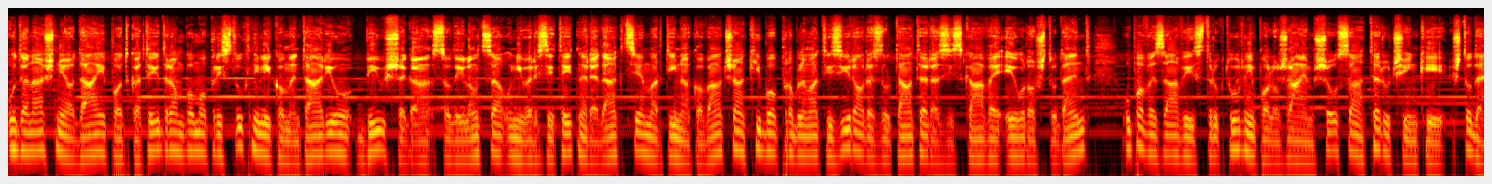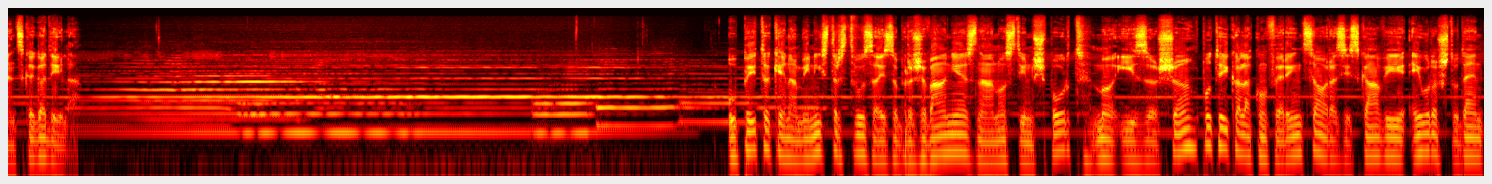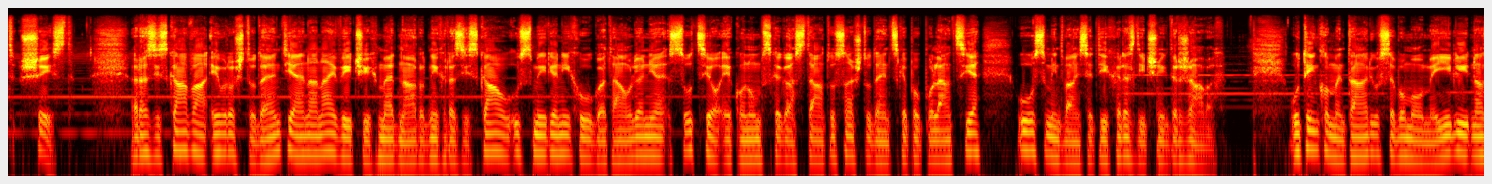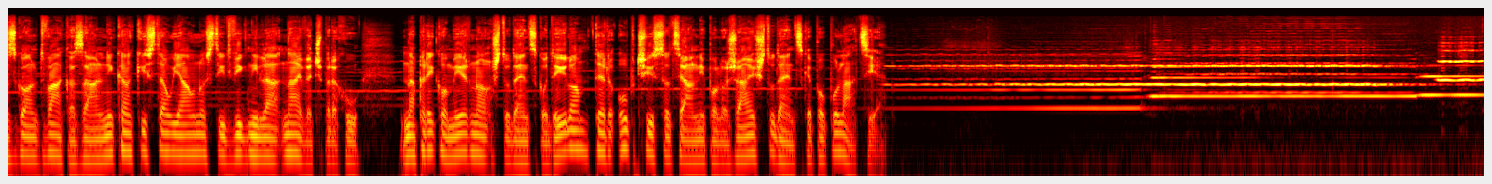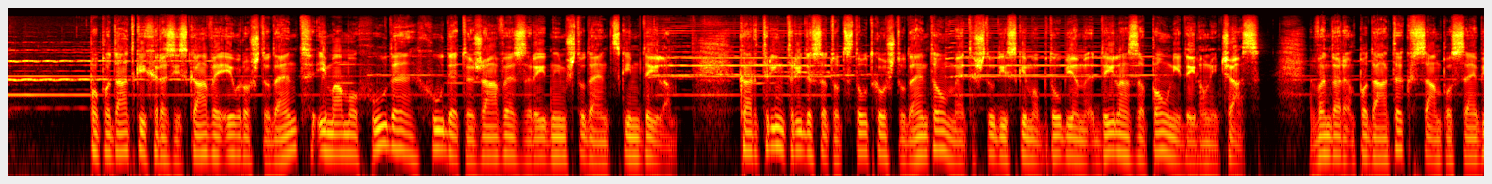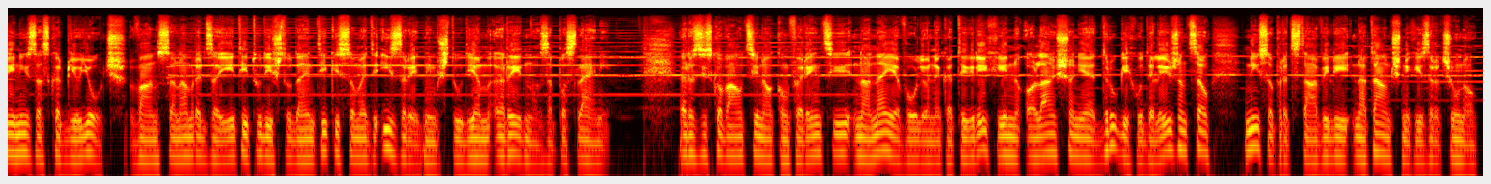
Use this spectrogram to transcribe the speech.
V današnji oddaji pod katedrom bomo prisluhnili komentarju bivšega sodelavca univerzitetne redakcije Martina Kovača, ki bo problematiziral rezultate raziskave Eurostudent v povezavi s strukturnim položajem šosa ter učinki študentskega dela. Petek je na Ministrstvu za izobraževanje, znanost in šport MIZŠ potekala konferenca o raziskavi Eurostudent 6. Raziskava Eurostudent je ena največjih mednarodnih raziskav usmerjenih v ugotavljanje socioekonomskega statusa študentske populacije v 28 različnih državah. V tem komentarju se bomo omejili na zgolj dva kazalnika, ki sta v javnosti dvignila največ prahu: na prekomerno študentsko delo ter obči socialni položaj študentske populacije. Po podatkih raziskave Eurostudent imamo hude, hude težave z rednim študentskim delom. Kar 33 odstotkov študentov med študijskim obdobjem dela za polni delovni čas. Vendar podatek sam po sebi ni zaskrbljujoč, van so namreč zajeti tudi študenti, ki so med izrednim študijem redno zaposleni. Raziskovalci na konferenci na nejevoljo nekaterih in olajšanje drugih udeležencev niso predstavili natančnih izračunov.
